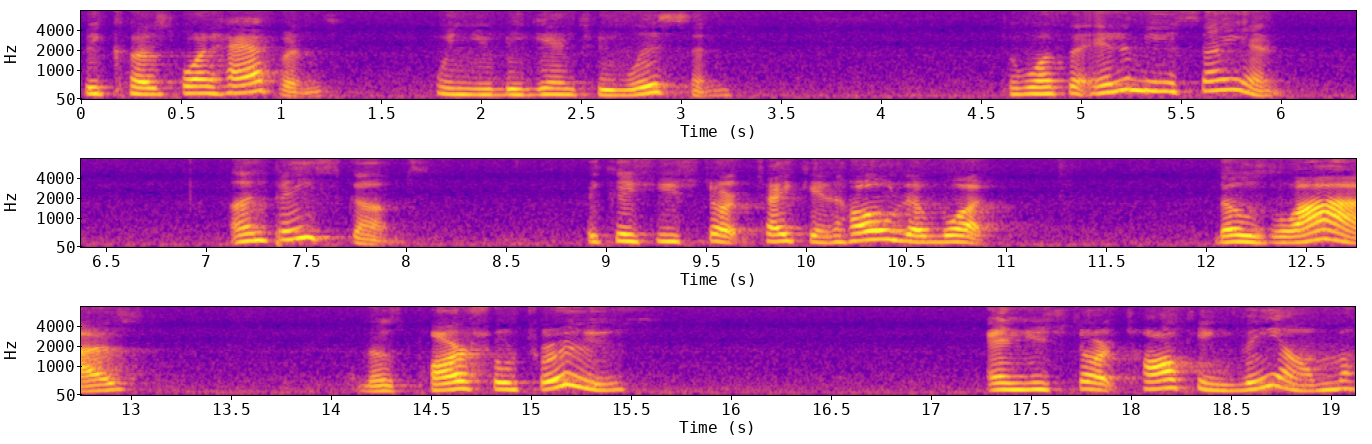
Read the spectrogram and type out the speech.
because what happens when you begin to listen to what the enemy is saying? Unpeace comes because you start taking hold of what those lies, those partial truths, and you start talking them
